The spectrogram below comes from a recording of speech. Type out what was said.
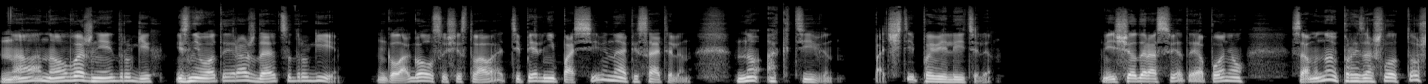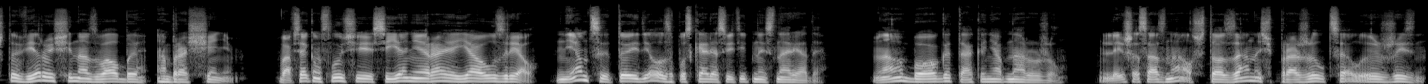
Но оно важнее других, из него-то и рождаются другие. Глагол «существовать» теперь не пассивен и описателен, но активен, почти повелителен. Еще до рассвета я понял, со мной произошло то, что верующий назвал бы обращением. Во всяком случае, сияние рая я узрел. Немцы то и дело запускали осветительные снаряды. Но Бога так и не обнаружил. Лишь осознал, что за ночь прожил целую жизнь.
